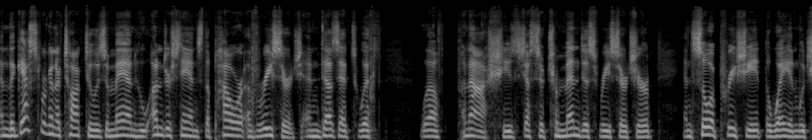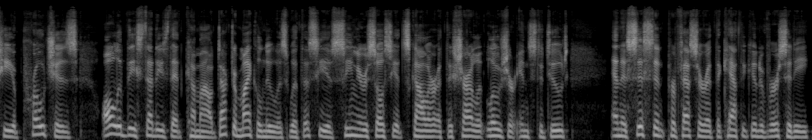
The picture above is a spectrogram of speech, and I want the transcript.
And the guest we're going to talk to is a man who understands the power of research and does it with, well, panache. He's just a tremendous researcher and so appreciate the way in which he approaches all of these studies that come out. Dr. Michael New is with us. He is Senior Associate Scholar at the Charlotte Lozier Institute an assistant professor at the Catholic University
